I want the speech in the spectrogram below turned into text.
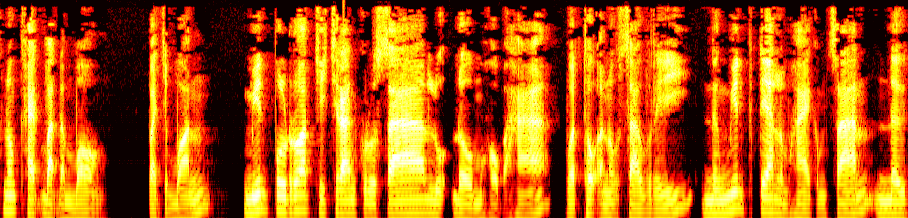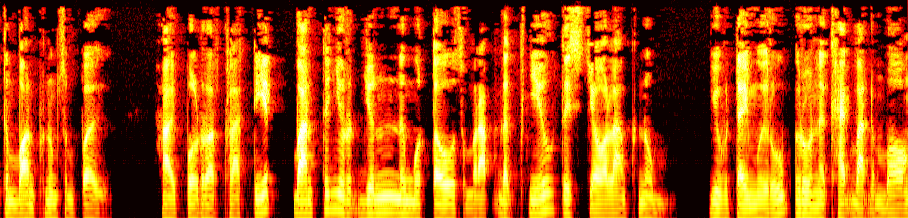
ក្នុងខេត្តបាត់ដំបងបច្ចុប្បន្នមានពលរដ្ឋជាច្រើនគ្រួសារលក់ដូរម្ហូបអាហារវត្ថុអនុស្សាវរីយ៍និងមានផ្ទះលំហែកំសាន្តនៅតំបន់ភ្នំសំពៅ ហើយពលរដ្ឋខ្លះទៀតបានទិញរថយន្តនិងម៉ូតូសម្រាប់ដឹកភ្ញៀវទេសចរឡើងភ្នំយុវតីមួយរូបរស់នៅខេត្តបាត់ដំបង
